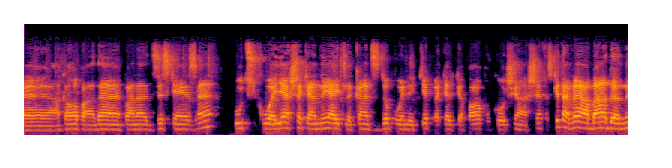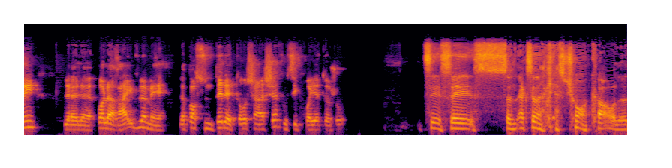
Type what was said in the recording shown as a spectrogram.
euh, encore pendant, pendant 10-15 ans, ou tu croyais à chaque année être le candidat pour une équipe à quelque part pour coacher en chef? Est-ce que tu avais abandonné, le, pas le rêve, mais l'opportunité d'être coach en chef ou tu y croyais toujours? C'est une excellente question encore. Là,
